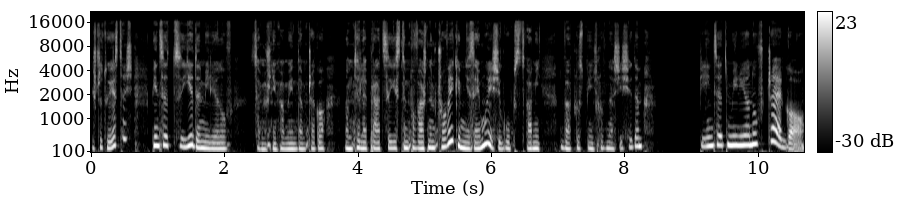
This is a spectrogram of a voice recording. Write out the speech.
Jeszcze tu jesteś? 501 milionów. Sam już nie pamiętam czego. Mam tyle pracy, jestem poważnym człowiekiem, nie zajmuję się głupstwami. 2 plus 5 równa się 7. 500 milionów czego?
